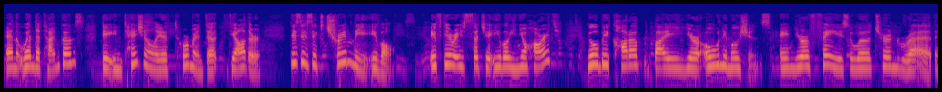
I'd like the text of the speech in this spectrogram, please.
And when the time comes, they intentionally torment the, the other. This is extremely evil. If there is such an evil in your heart, you'll be caught up by your own emotions, and your face will turn red,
